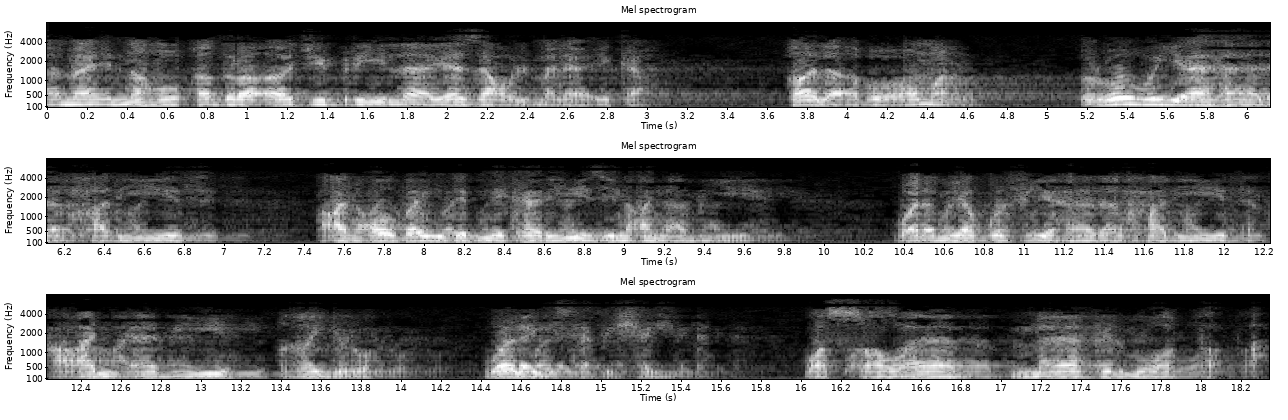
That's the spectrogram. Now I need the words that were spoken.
أما إنه قد رأى جبريل يزع الملائكة. قال أبو عمر روي هذا الحديث عن عبيد بن كريز عن أبيه ولم يقل في هذا الحديث عن أبيه غيره وليس بشيء. والصواب ما في الموطأ.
